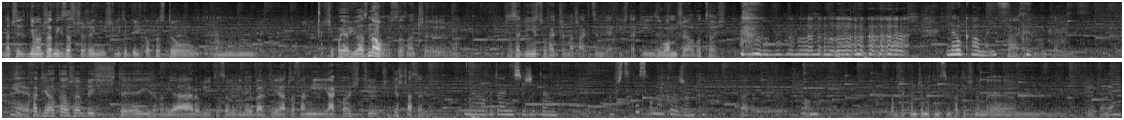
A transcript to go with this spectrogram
Znaczy, nie mam żadnych zastrzeżeń, jeśli ty byś po prostu mm, się pojawiła znowu. To znaczy, w zasadzie nie słuchać, że masz akcent jakiś taki złomży albo coś. no comments. Tak, no comments. Nie, chodzi o to, żebyś ty i żebym ja robił to, co lubi najbardziej, a czasami jakość przyjdzie z czasem. No, wydaje mi się, że ten... A wiesz co, to jest moja koleżanka. Tak? No. Dobrze, kończymy tym sympatycznym em, jedzeniem.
